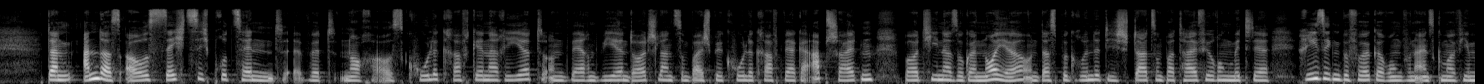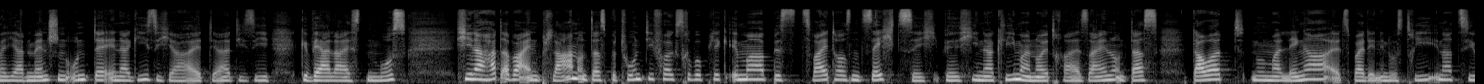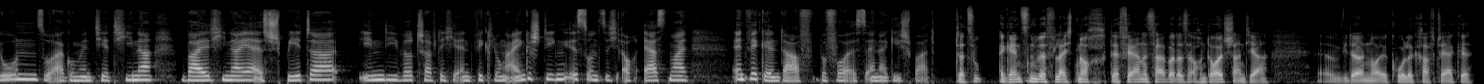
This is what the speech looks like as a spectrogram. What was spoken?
dann anders aus. 60 Prozent wird noch aus Kohlekraft generiert und während wir in Deutschland zum Beispiel Kohlekraftwerke abschalten, baut China sogar neue und das begründet die Staats- und Parteiführung mit der riesigen Bevölkerung von 1,4 Milliarden Menschen und der Energiesicherheit, ja, die sie gewährleisten muss. China hat aber einen Plan und das betont die Volksrepublik immer. Bis 2060 will China klimaneutral sein und das dauert nun mal länger als bei den Industrienationen, so argumentiert China, weil China ja erst später in die wirtschaftliche Entwicklung eingestiegen ist und sich auch erstmal entwickeln darf, bevor es Energie spart. Dazu ergänzen wir vielleicht noch der Fairness halber, dass auch in Deutschland ja äh, wieder neue Kohlekraftwerke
